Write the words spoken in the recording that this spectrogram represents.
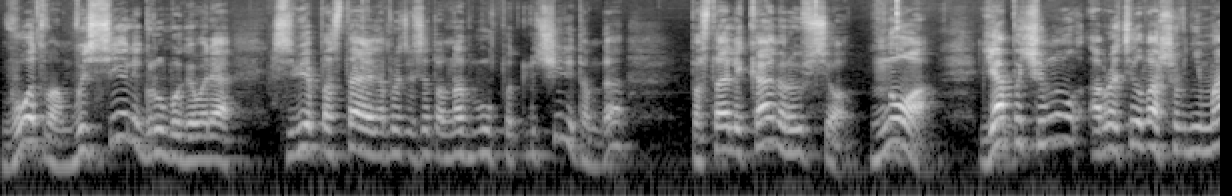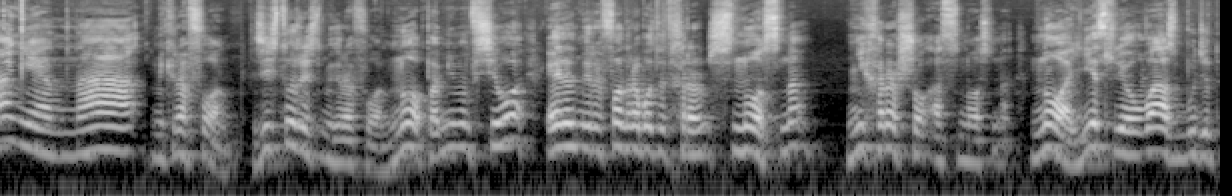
вот вам, вы сели, грубо говоря, себе поставили напротив себя там ноутбук подключили там, да, поставили камеру и все. Но я почему обратил ваше внимание на микрофон? Здесь тоже есть микрофон. Но помимо всего, этот микрофон работает сносно, не хорошо, а сносно. Но если у вас будет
